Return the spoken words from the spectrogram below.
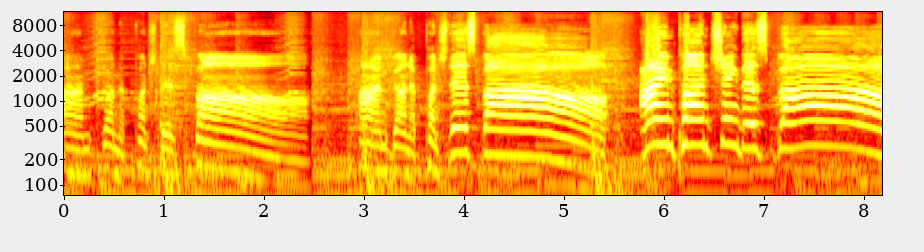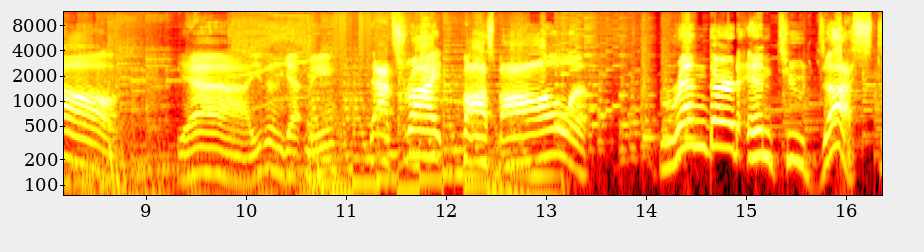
I'm gonna punch this ball. I'm gonna punch this ball. I'm punching this ball! Yeah, you didn't get me. That's right, boss ball! Rendered into dust!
